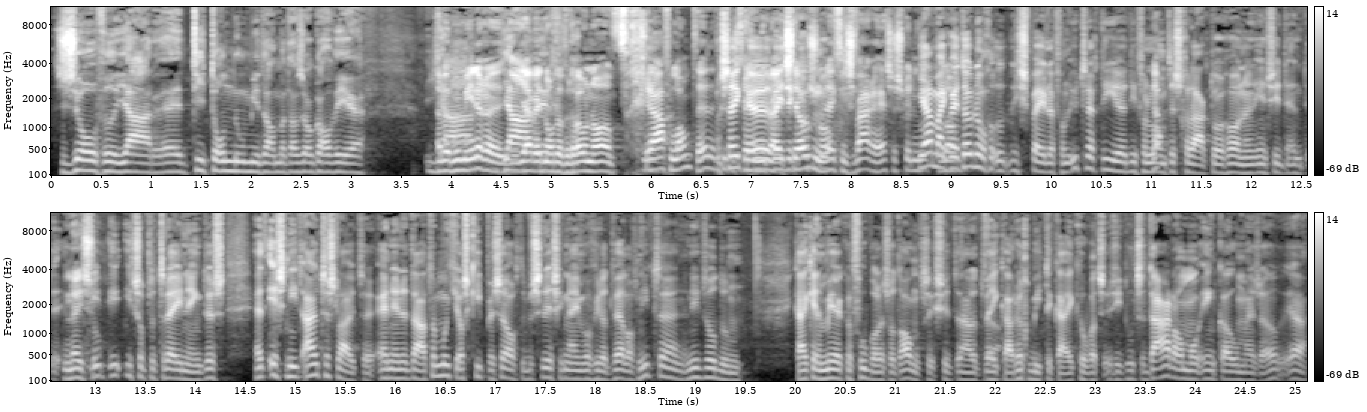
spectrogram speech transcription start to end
zoveel jaren. hè. Titon noem je dan, maar dat is ook alweer... En we hebben meerdere. jaren- jij weet nog dat Ronald Graafland, hè, de Zeker, weet ik ook nog. heeft een zware hersenschudding. Ja, maar ik weet ook nog die speler van Utrecht die, eh, die verlamd is geraakt door gewoon een incident. Nee, i- iets op de training. Dus het is niet uit te sluiten. En inderdaad, dan moet je als keeper zelf de beslissing nemen of je dat wel of niet, eh, niet wil doen. Kijk, in Amerika voetbal is wat anders. Ik zit naar het WK rugby te kijken. Wat ze, ziet hoe ze daar allemaal inkomen en zo. Ja.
